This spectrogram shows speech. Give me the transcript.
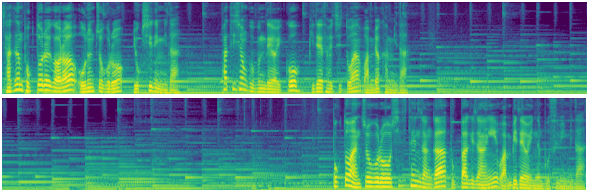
작은 복도를 걸어 오른쪽으로 욕실입니다. 파티션 구분되어 있고 비대 설치 또한 완벽합니다. 복도 안쪽으로 시스템장과 북박이장이 완비되어 있는 모습입니다.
